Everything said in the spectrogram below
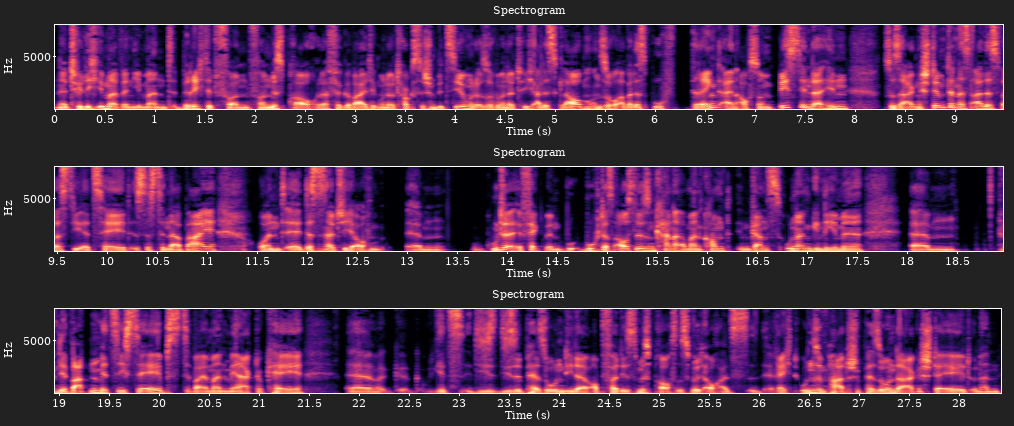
natürlich immer, wenn jemand berichtet von, von Missbrauch oder Vergewaltigung oder toxischen Beziehungen oder so, will man natürlich alles glauben und so, aber das Buch drängt einen auch so ein bisschen dahin zu sagen, stimmt denn das alles, was die erzählt? Ist es denn dabei? Und äh, das ist natürlich auch ähm, guter Effekt, wenn ein Buch das auslösen kann, aber man kommt in ganz unangenehme ähm, Debatten mit sich selbst, weil man merkt, okay, äh, jetzt die, diese Person, die der Opfer des Missbrauchs ist, wird auch als recht unsympathische Person dargestellt und dann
